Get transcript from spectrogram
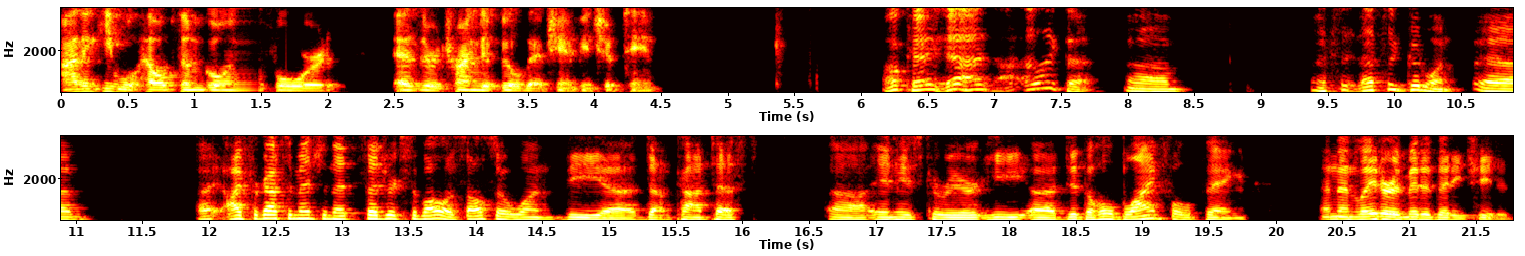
I think he will help them going forward as they're trying to build that championship team. Okay, yeah, I, I like that. Um, that's a, that's a good one. Um, I, I forgot to mention that Cedric Ceballos also won the uh, dunk contest uh, in his career. He uh, did the whole blindfold thing, and then later admitted that he cheated,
